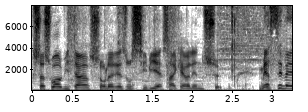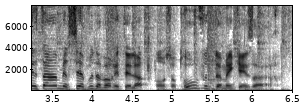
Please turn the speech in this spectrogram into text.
ce soir, 8 h sur le réseau CBS en Caroline du Sud. Merci Vincent. Merci à vous d'avoir été là. On se retrouve demain 15 h.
